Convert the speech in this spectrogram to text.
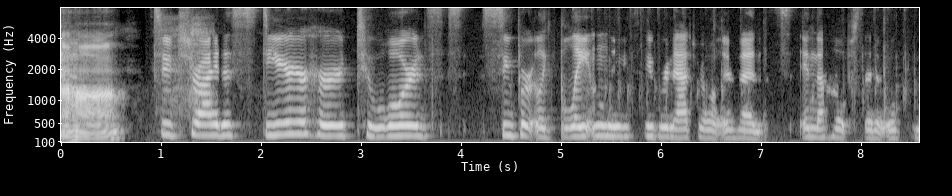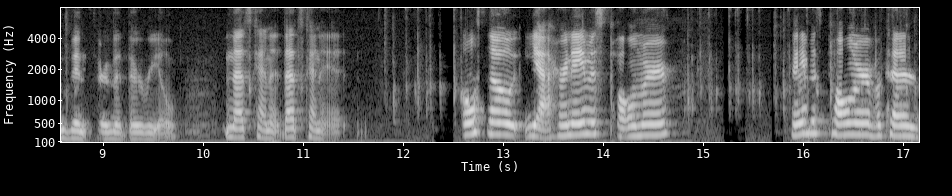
Uh huh. to try to steer her towards super, like blatantly supernatural events in the hopes that it will convince her that they're real. And that's kind of that's kind of it. Also, yeah, her name is Palmer. Her name is Palmer because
